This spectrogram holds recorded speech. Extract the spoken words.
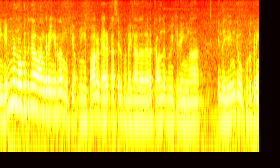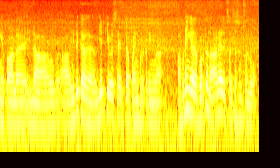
நீங்கள் என்ன நோக்கத்துக்காக வாங்குறீங்கிறது தான் முக்கியம். நீங்கள் பாலை டைரெக்டாக சேல் பண்ணுறீங்களா அதை வேறு கலந்து விற்கிறீங்களா இல்லை எங்கே கொடுக்குறீங்க பாலை? இல்லை இதுக்காக இயற்கை விவசாயத்துக்காக பயன்படுத்துகிறீங்களா அப்படிங்கிறத பொறுத்து நானே அதுக்கு சஜஷன் சொல்லுவோம்.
